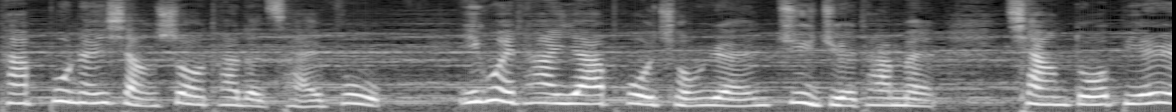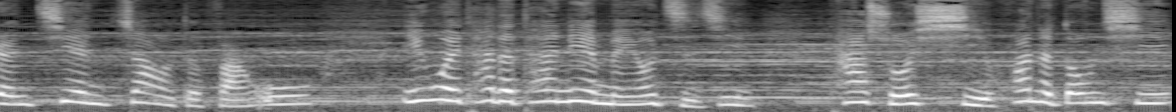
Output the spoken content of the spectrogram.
他不能享受他的财富。因为他压迫穷人，拒绝他们，抢夺别人建造的房屋。因为他的贪念没有止境，他所喜欢的东西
